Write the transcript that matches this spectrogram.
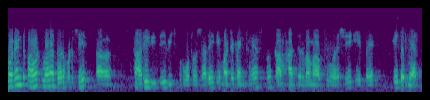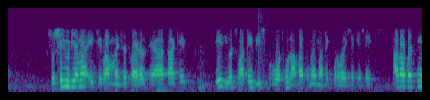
ટોરેન્ટ પાવર દ્વારા દર વર્ષે સારી રીતે વીજ પુરવઠો ચાલે, એ માટે મેન્ટેનન્સનું કામ હાથ ધરવામાં આવતું હોય છે એ એ દરમિયાન. સોશિયલ મીડિયામાં એક એવા મેસેજ વાયરલ થયા હતા કે બે દિવસ માટે વીજ પુરવઠો લાંબા સમય માટે ખોરવાઈ શકે છે. આ બાબતની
